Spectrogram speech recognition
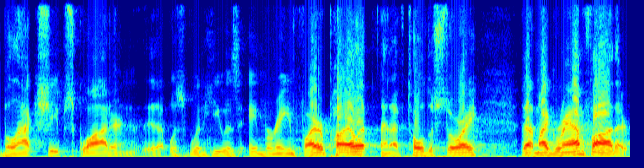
Black Sheep Squadron. That was when he was a Marine fire pilot. And I've told the story that my grandfather,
